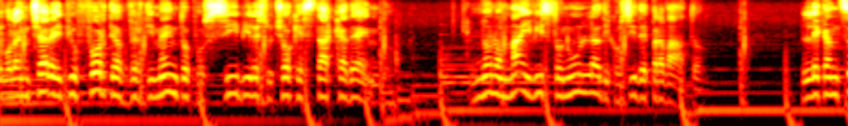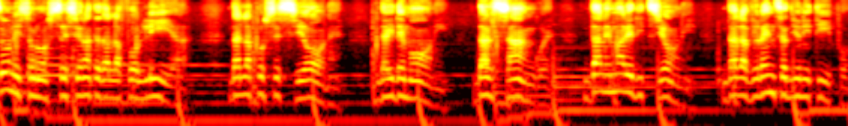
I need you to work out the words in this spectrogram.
Devo lanciare il più forte avvertimento possibile su ciò che sta accadendo. Non ho mai visto nulla di così depravato. Le canzoni sono ossessionate dalla follia, dalla possessione, dai demoni, dal sangue, dalle maledizioni, dalla violenza di ogni tipo,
